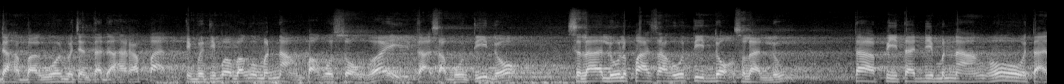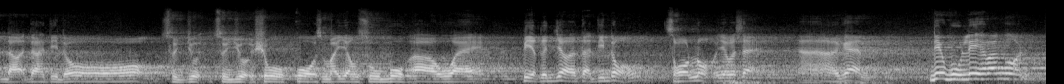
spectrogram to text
Dah bangun macam tak ada harapan. Tiba-tiba bangun menang 4-0 hei tak sambung tidur. Selalu lepas sahur tidur selalu. Tapi tadi menang oh tak ada dah tidur. Sujud sujud syukur sembahyang subuh awal. Pi kerja tak tidur. Seronok je pasal. Ha, kan? Dia boleh bangun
